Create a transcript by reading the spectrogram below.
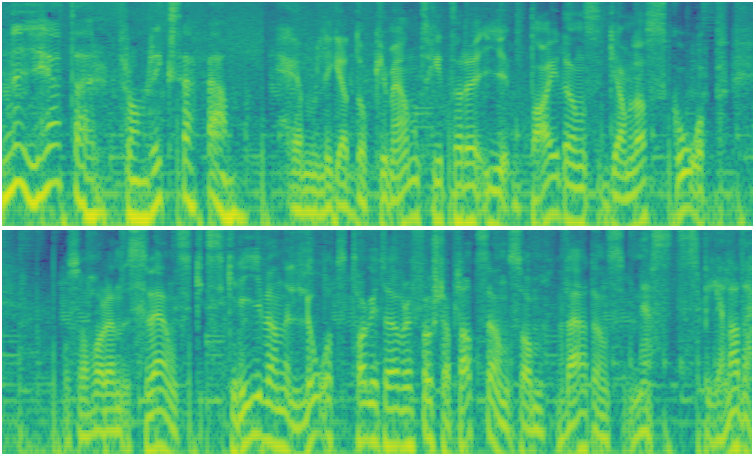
Nyheter från riks FM. Hemliga dokument hittade i Bidens gamla skåp. Och så har en svensk-skriven låt tagit över första platsen som världens mest spelade.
